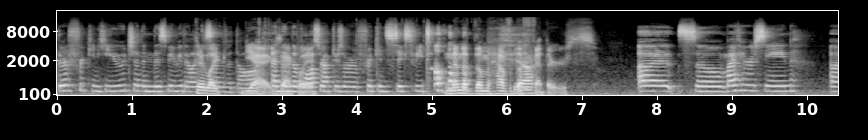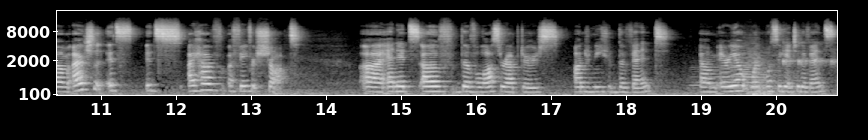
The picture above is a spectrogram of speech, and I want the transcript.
they're freaking huge. And in this movie, they're like They're the like- size of a dog. yeah, exactly. And then the velociraptors are freaking six feet tall. None of them have the Yeah. feathers. Uh, so my favorite scene, um, actually, it's it's I have a favorite shot, uh, and it's of the velociraptors underneath the vent um, area. When, once they get into the vents,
